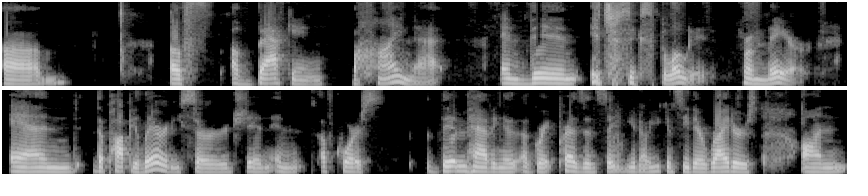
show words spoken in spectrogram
um, of of backing behind that, and then it just exploded from there, and the popularity surged, and and of course them having a, a, great presence that you know you can see their writers on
